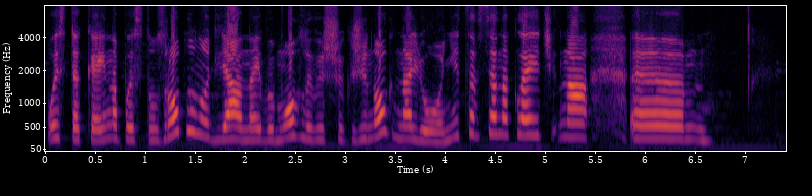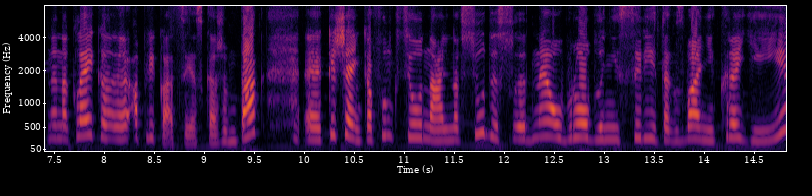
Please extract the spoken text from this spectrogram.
Ось таке написано зроблено для найвимогливіших жінок на льоні. Це вся наклеїч на. Е, не наклейка, е, аплікація, скажімо так. Е, Кишенька функціональна, всюди не оброблені сирі так звані краї,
